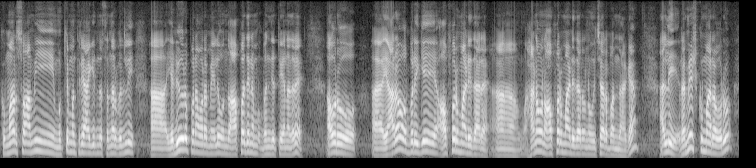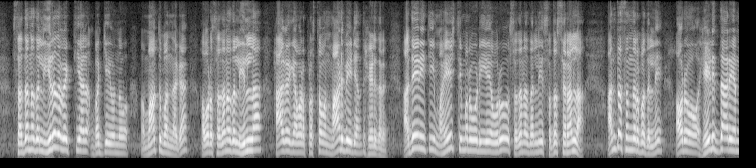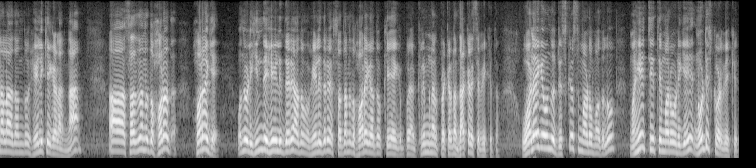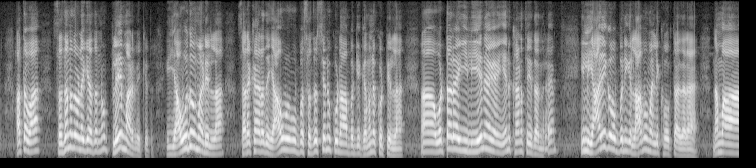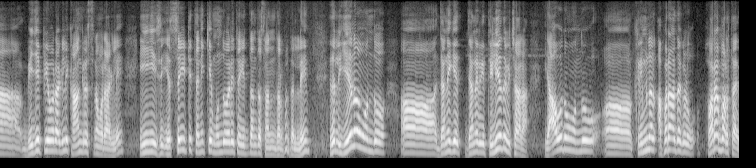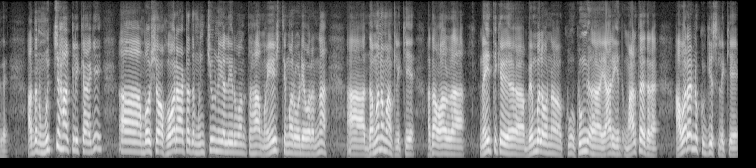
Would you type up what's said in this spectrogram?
ಕುಮಾರಸ್ವಾಮಿ ಮುಖ್ಯಮಂತ್ರಿ ಆಗಿದ್ದ ಸಂದರ್ಭದಲ್ಲಿ ಯಡಿಯೂರಪ್ಪನವರ ಮೇಲೆ ಒಂದು ಆಪಾದನೆ ಬಂದಿತ್ತು. ಏನಂದರೆ, ಅವರು ಯಾರೋ ಒಬ್ಬರಿಗೆ ಆಫರ್ ಮಾಡಿದ್ದಾರೆ ಹಣವನ್ನು ಆಫರ್ ಮಾಡಿದ್ದಾರೆ ಅನ್ನೋ ವಿಚಾರ ಬಂದಾಗ, ಅಲ್ಲಿ ರಮೇಶ್ ಕುಮಾರ್ ಅವರು ಸದನದಲ್ಲಿ ಇರದ ವ್ಯಕ್ತಿಯ ಬಗ್ಗೆ ಒಂದು ಮಾತು ಬಂದಾಗ, ಅವರು ಸದನದಲ್ಲಿ ಇಲ್ಲ, ಹಾಗಾಗಿ ಅವರ ಪ್ರಸ್ತಾವವನ್ನು ಮಾಡಬೇಡಿ ಅಂತ ಹೇಳಿದ್ದಾರೆ. ಅದೇ ರೀತಿ ಮಹೇಶ್ ತಿಮ್ಮರೋಡಿಯವರು ಸದನದಲ್ಲಿ ಸದಸ್ಯರಲ್ಲ. ಅಂಥ ಸಂದರ್ಭದಲ್ಲಿ ಅವರು ಹೇಳಿದ್ದಾರೆ ಎನ್ನಲ್ಲ ಅದೊಂದು ಹೇಳಿಕೆಗಳನ್ನು ಸದನದ ಹೊರ, ಹೊರಗೆ, ಒಂದು ವೇಳೆ ಹಿಂದೆ ಹೇಳಿದ್ದರೆ ಅದು ಹೇಳಿದರೆ ಸದನದ ಹೊರಗೆ ಅದು ಕ್ರಿಮಿನಲ್ ಪ್ರಕರಣ ದಾಖಲಿಸಬೇಕಿತ್ತು. ಒಳಗೆ ಒಂದು ಡಿಸ್ಕಸ್ ಮಾಡೋ ಮೊದಲು ಮಹೇಶ್ ಚೀತಿಮರೋಡಿಗೆ ನೋಟಿಸ್ ಕೊಡಬೇಕಿತ್ತು. ಅಥವಾ ಸದನದೊಳಗೆ ಅದನ್ನು ಪ್ಲೇ ಮಾಡಬೇಕಿತ್ತು. ಯಾವುದೂ ಮಾಡಿಲ್ಲ. ಸರ್ಕಾರದ ಯಾವ ಒಬ್ಬ ಸದಸ್ಯನೂ ಕೂಡ ಆ ಬಗ್ಗೆ ಗಮನ ಕೊಟ್ಟಿಲ್ಲ. ಒಟ್ಟಾರೆ ಇಲ್ಲಿ ಏನೇ, ಏನು ಕಾಣ್ತಾ ಇದೆ ಅಂದರೆ ಇಲ್ಲಿ ಯಾರಿಗೋ ಒಬ್ಬನಿಗೆ ಲಾಭ ಮಾಡಲಿಕ್ಕೆ ಹೋಗ್ತಾ ಇದ್ದಾರೆ ನಮ್ಮ ಬಿ ಜೆ ಪಿಯವರಾಗಲಿ ಕಾಂಗ್ರೆಸ್ನವರಾಗಲಿ, ಈ ಎಸ್ ಐ ಟಿ ತನಿಖೆ ಮುಂದುವರಿತಾ ಇದ್ದಂಥ ಸಂದರ್ಭದಲ್ಲಿ ಇದರಲ್ಲಿ ಏನೋ ಒಂದು ಜನಗೆ, ಜನರಿಗೆ ತಿಳಿಯದ ವಿಚಾರ. ಯಾವುದೋ ಒಂದು ಕ್ರಿಮಿನಲ್ ಅಪರಾಧಗಳು ಹೊರ ಬರ್ತಾ ಇದೆ. ಅದನ್ನು ಮುಚ್ಚಿ ಹಾಕಲಿಕ್ಕಾಗಿ ಬಹುಶಃ ಹೋರಾಟದ ಮುಂಚೂಣಿಯಲ್ಲಿರುವಂತಹ ಮಹೇಶ್ ತಿಮ್ಮರೋಡಿ ಅವರನ್ನು ದಮನ ಮಾಡಲಿಕ್ಕೆ ಅಥವಾ ಅವರ ನೈತಿಕ ಬೆಂಬಲವನ್ನು ಕುಂಗ್ ಯಾರು ಇದು ಮಾಡ್ತಾ ಇದ್ದಾರೆ ಅವರನ್ನು ಕುಗ್ಗಿಸಲಿಕ್ಕೆ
